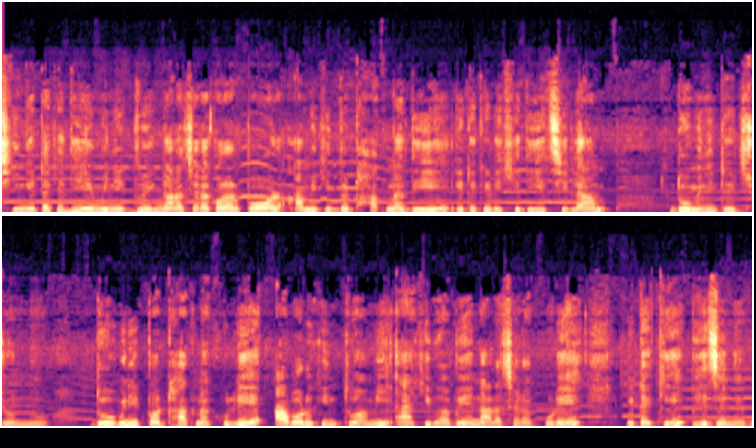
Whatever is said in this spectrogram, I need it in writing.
ঝিঙেটাকে দিয়ে মিনিট দুই নাড়াচাড়া করার পর আমি কিন্তু ঢাকনা দিয়ে এটাকে রেখে দিয়েছিলাম দু মিনিটের জন্য। দু মিনিট পর ঢাকনা খুলে আবারও কিন্তু আমি একইভাবে নাড়াচাড়া করে এটাকে ভেজে নেব।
